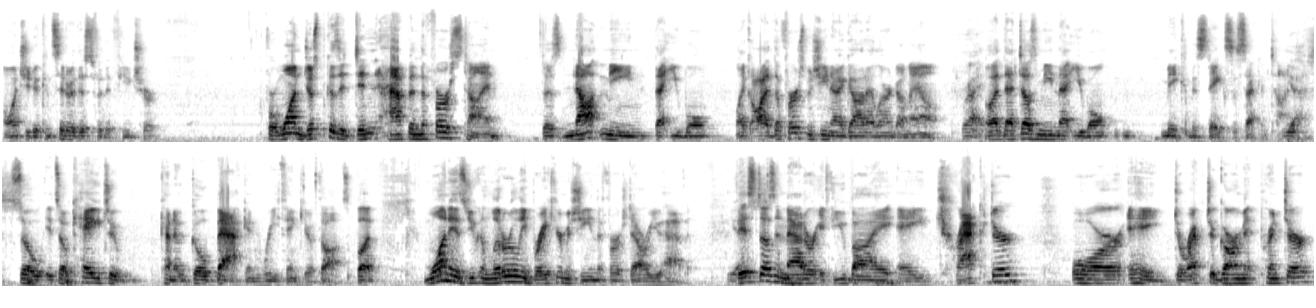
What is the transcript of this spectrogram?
I want you to consider this for the future. For one, just because it didn't happen the first time does not mean that you won't like oh the first machine I got I learned on my own. Right. That doesn't mean that you won't make mistakes a second time. Yes. So it's okay to kind of go back and rethink your thoughts. But one is you can literally break your machine the first hour you have it. Yes. This doesn't matter if you buy a tractor or a direct to garment printer.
